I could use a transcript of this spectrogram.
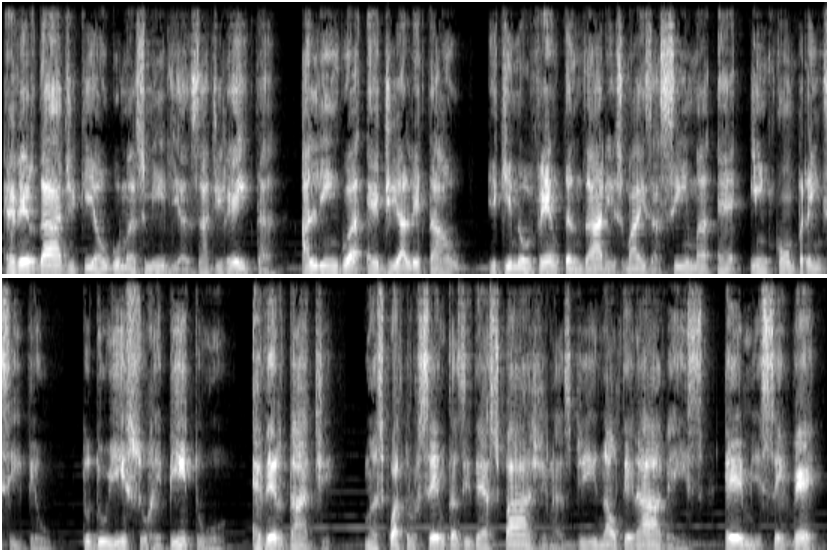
É verdade que algumas milhas à direita a língua é dialetal e que 90 andares mais acima é incompreensível. Tudo isso, repito-o, é verdade, mas 410 páginas de inalteráveis MCV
